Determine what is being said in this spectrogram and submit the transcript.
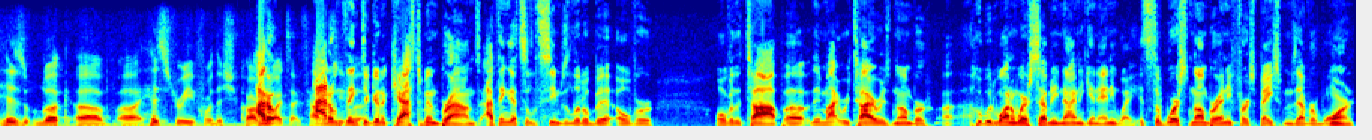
his look of uh, history for the Chicago White Sox? How I don't think look? they're going to cast him in Browns. I think that seems a little bit over over the top. Uh, they might retire his number. Uh, who would want to wear 79 again anyway? It's the worst number any first baseman's ever worn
